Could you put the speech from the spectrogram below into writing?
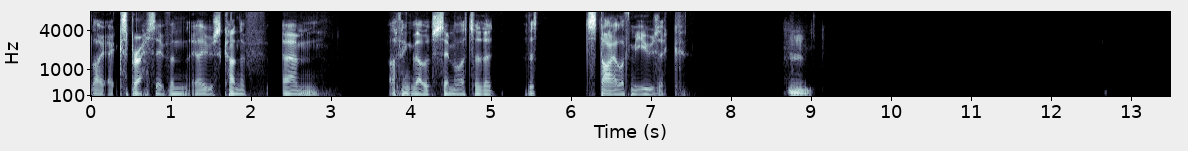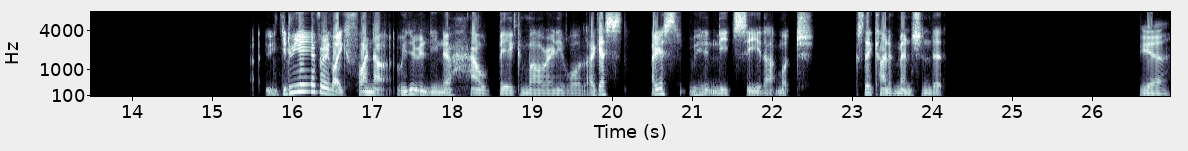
like expressive and it was kind of um I think that was similar to the the style of music. Mm. Did we ever like find out? We didn't really know how big Ma Rainey was. I guess I guess we didn't need to see that much because they kind of mentioned it. Yeah.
